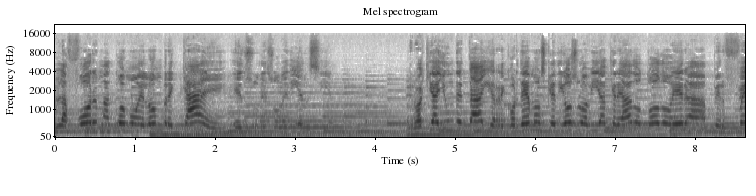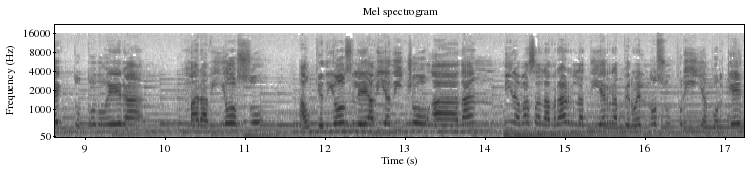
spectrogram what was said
la forma como el hombre cae en su desobediencia. Pero aquí hay un detalle, recordemos que Dios lo había creado, todo era perfecto, todo era maravilloso, aunque Dios le había dicho a Adán, mira, vas a labrar la tierra, pero él no sufría. ¿Por qué?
